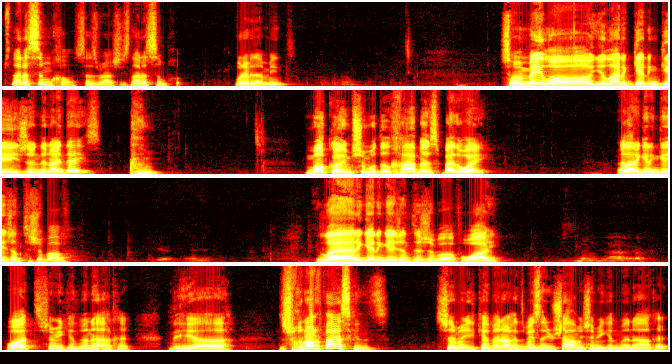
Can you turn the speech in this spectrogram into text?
It's not a simcha, says Rashi. It's not a simcha. Whatever that means. So in Mela, you're allowed to get engaged during the nine days. Mokoim Shemut el by the way, you're allowed to get engaged on Tisha. Allowed to get engaged on Tisha B'Av. Why? What? Shemi Kid Menachem. The uh, the Shulchan Paskins. Shemi Kid Menachem. It's based on Yerushalmi. Shemi Kid Menachem.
